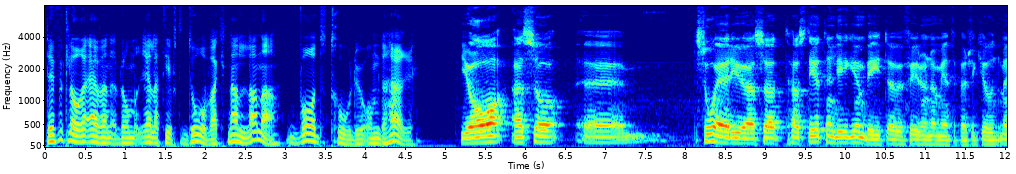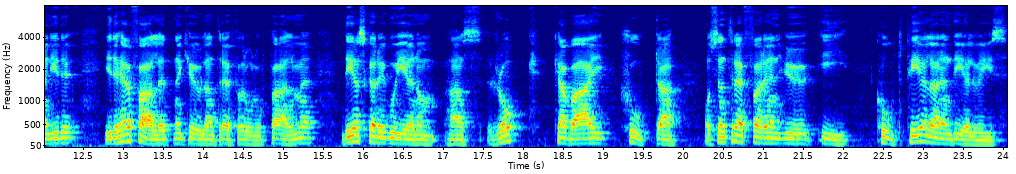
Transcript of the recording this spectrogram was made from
Det förklarar även de relativt dova knallarna. Vad tror du om det här? Ja, alltså eh, så är det ju alltså att hastigheten ligger en bit över 400 meter per sekund. Men i det, i det här fallet när kulan träffar Olof Palme, dels ska det gå igenom hans rock, kavaj, skjorta och sen träffar den ju i kotpelaren delvis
